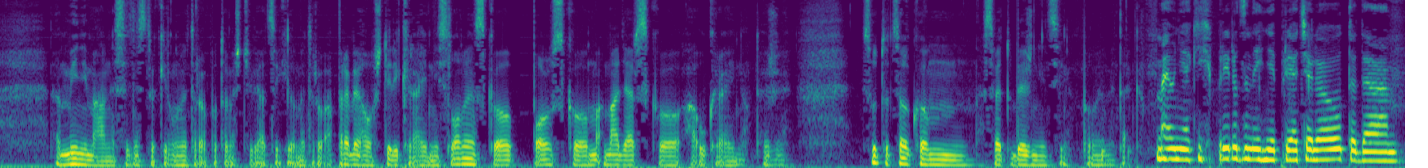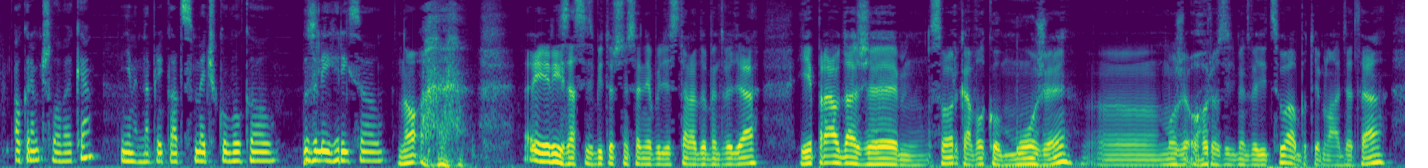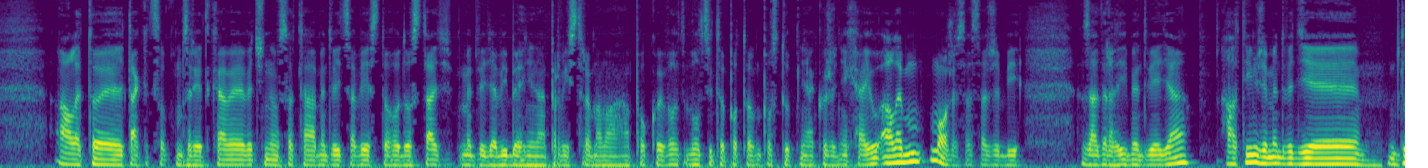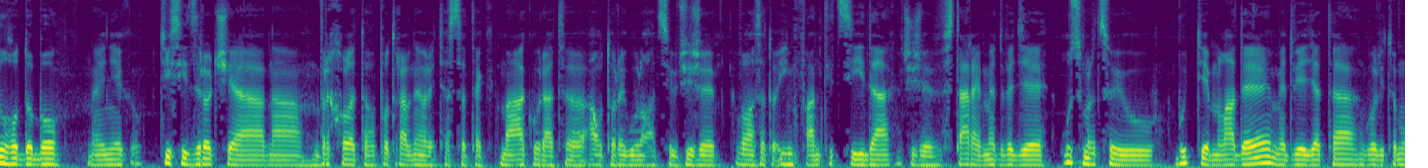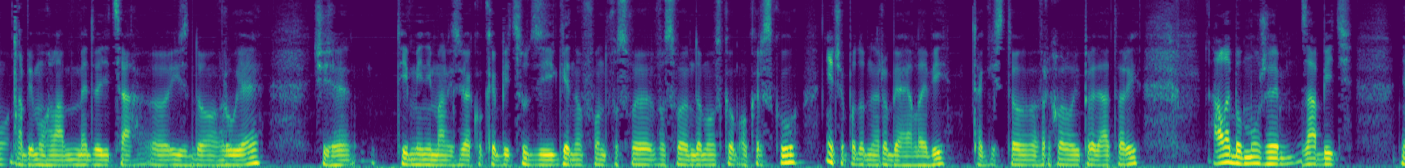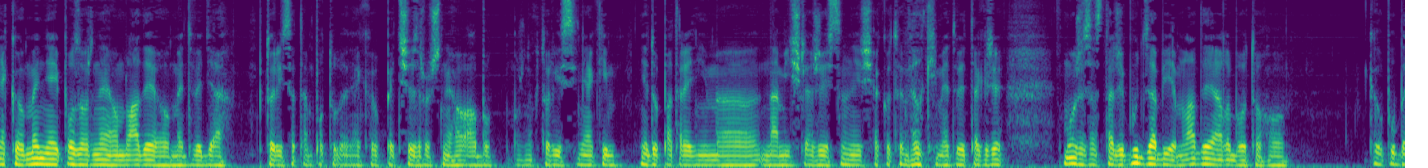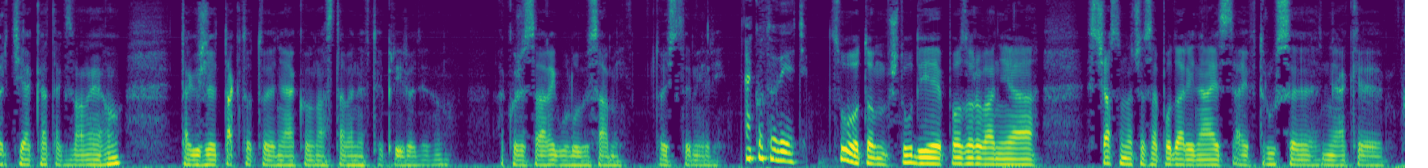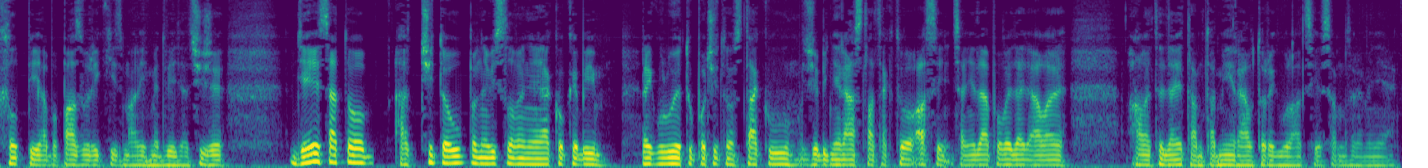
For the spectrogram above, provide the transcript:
minimálne 700 km a potom ešte viacej kilometrov a prebehol 4 krajiny Slovensko, Polsko, Maďarsko a Ukrajinu. Takže sú to celkom svetobežníci, povieme tak. Majú nejakých prírodzených nepriateľov, teda okrem človeka? Neviem, napríklad smečku vlkov, zlých rysov? No, Rys asi zbytočne sa nebude starať do medveďa. Je pravda, že svorka vlkov môže, e, môže ohroziť medvedicu alebo tie mláďatá, ale to je také celkom zriedkavé. Väčšinou sa tá medvedica vie z toho dostať. Medveďa vybehne na prvý strom a má pokoj. Vlci to potom postupne akože nechajú, ale môže sa stať, že by zadrali medvieďa. Ale tým, že medvedie dlhodobo nieko, tisíc ročia na vrchole toho potravného reťazca, tak má akurát autoreguláciu, čiže volá sa to infanticída, čiže staré medvede usmrcujú buď tie mladé medvieďata kvôli tomu, aby mohla medvedica ísť do ruje, čiže tým minimalizujú ako keby cudzí genofond vo, svoj, vo svojom domovskom okrsku. Niečo podobné robia aj levy, takisto vrcholoví predátori. Alebo môže zabiť nejakého menej pozorného mladého medveďa, ktorý sa tam potúle nejakého 5-6 ročného, alebo možno ktorý si nejakým nedopatrením e, namýšľa, že je silnejší ako ten veľký medveď, takže môže sa stať, že buď zabije mladé, alebo toho pubertiaka takzvaného. Takže takto to je nejako nastavené v tej prírode. No. Akože sa regulujú sami do istej miery. Ako to viete? Sú o tom štúdie, pozorovania, z času na čas sa podarí nájsť aj v truse nejaké chlpy alebo pazuriky z malých medvieďat. Čiže deje sa to a či to úplne vyslovene ako keby reguluje tú počitnosť takú, že by nerástla, tak to asi sa nedá povedať, ale, ale teda je tam tá miera autoregulácie samozrejme nejak.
